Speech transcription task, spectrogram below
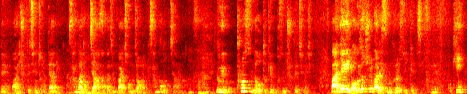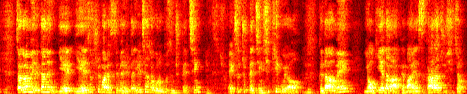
네, y축 대칭은 절대 아닙니다. 상관없지 않아. 나 지금 말 정정할게. 상관없지 않아. 여기 플러스인데 어떻게 무슨 축 대칭을 시켜? 만약에 여기서 출발했으면 그럴 수 있겠지. 네 오케이? 자 그러면 일단은 얘, 얘에서 출발했으면 일단 1차적으로 무슨 축 대칭? X축 X축 대칭 시키고요. 네. 그 다음에 여기에다가 앞에 마이너스 깔아주시죠.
